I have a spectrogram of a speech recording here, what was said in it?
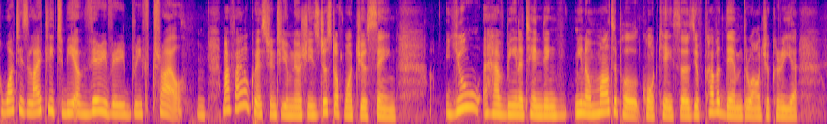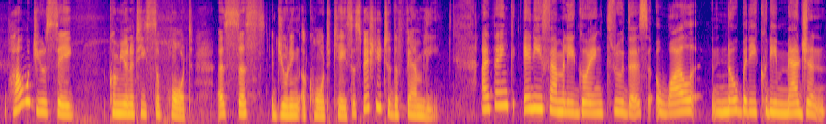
what is likely to be a very, very brief trial. Mm. My final question to you, Minoshi, is just of what you're saying. You have been attending, you know, multiple court cases. You've covered them throughout your career. How would you say community support assists during a court case, especially to the family? I think any family going through this, while nobody could imagine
